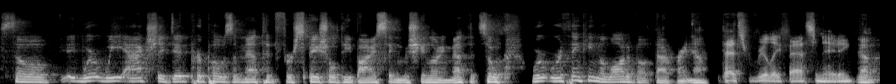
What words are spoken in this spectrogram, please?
So we we actually did propose a method for spatial debiasing machine learning method. So we're, we're thinking a lot about that right now. That's really fascinating. Yeah.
